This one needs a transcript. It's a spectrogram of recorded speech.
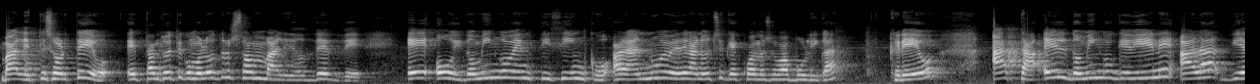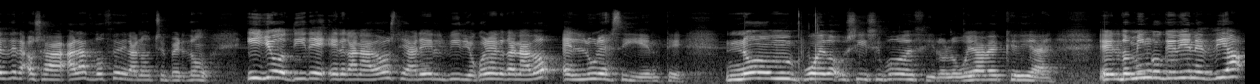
Vale, este sorteo, eh, tanto este como el otro, son válidos desde eh, hoy, domingo 25, a las 9 de la noche, que es cuando se va a publicar, creo, hasta el domingo que viene a las 10 de la, o sea, a las 12 de la noche, perdón. Y yo diré el ganador, se haré el vídeo con el ganador el lunes siguiente. No puedo, sí, sí puedo decirlo, lo voy a ver qué día es. El domingo que viene es día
